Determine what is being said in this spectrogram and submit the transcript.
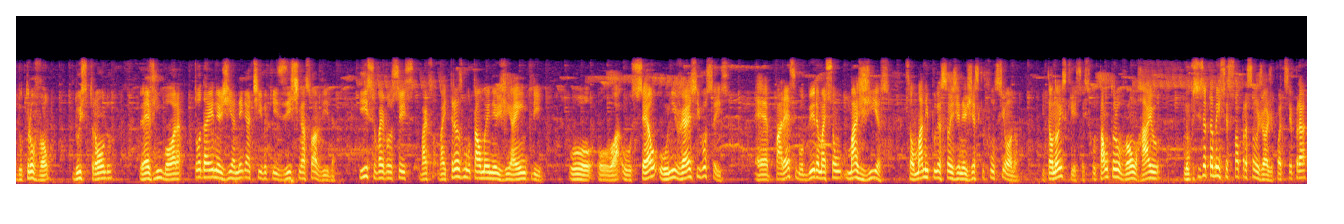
do trovão, do estrondo, leve embora toda a energia negativa que existe na sua vida. Isso vai vocês vai, vai transmutar uma energia entre o, o, o céu, o universo e vocês. É, parece bobeira, mas são magias, são manipulações de energias que funcionam. Então não esqueça, escutar um trovão, um raio não precisa também ser só para São Jorge, pode ser para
